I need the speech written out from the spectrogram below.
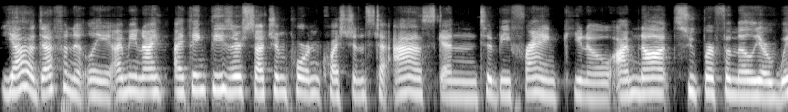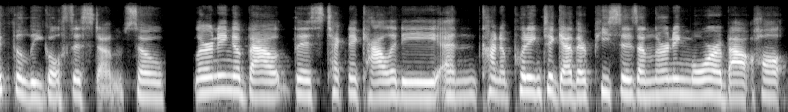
Yeah, definitely. I mean, I, I think these are such important questions to ask. And to be frank, you know, I'm not super familiar with the legal system. So learning about this technicality and kind of putting together pieces and learning more about how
